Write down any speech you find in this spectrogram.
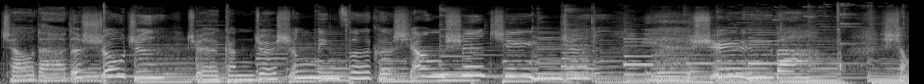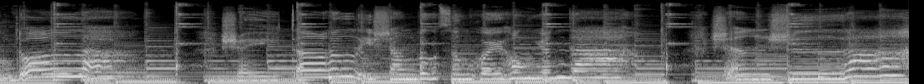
敲打的手指，却感觉生命此刻像是静止。也许吧，想多了。谁的理想不曾恢宏远大？现实啊，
